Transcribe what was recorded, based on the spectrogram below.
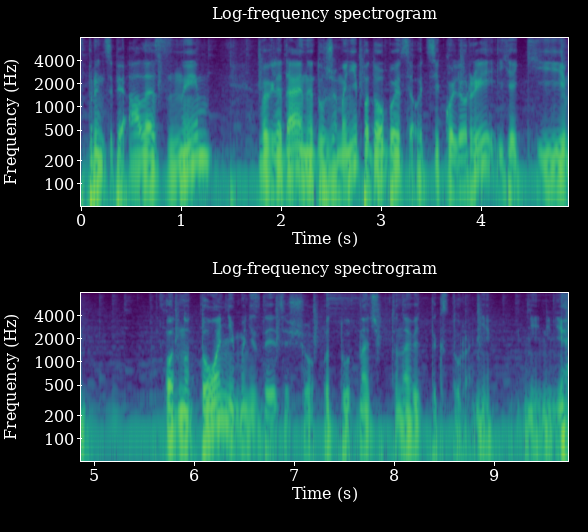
в принципі, але з ним виглядає не дуже. Мені подобаються оці кольори, які однотонні. Мені здається, що отут, начебто, навіть текстура. Ні, ні, ні, ні.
